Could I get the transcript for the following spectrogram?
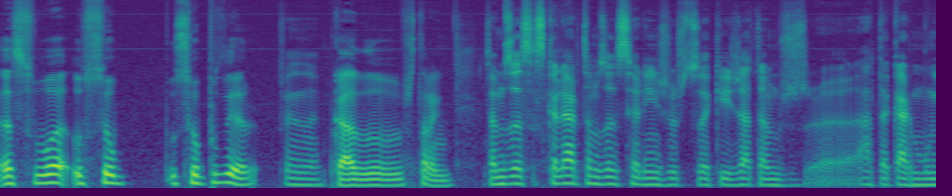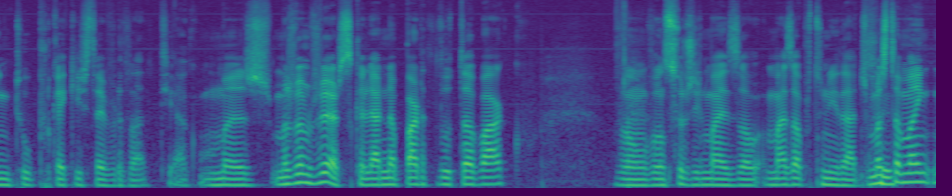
a sua, o, seu, o seu poder. Pois é. Um bocado estranho. Estamos a, se calhar estamos a ser injustos aqui, já estamos uh, a atacar muito porque é que isto é verdade, Tiago. Mas, mas vamos ver, se calhar na parte do tabaco vão, vão surgir mais, mais oportunidades. Mas Sim. também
